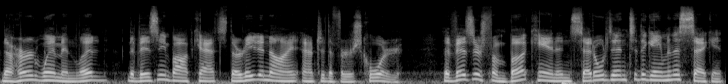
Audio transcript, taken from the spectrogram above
The Herd women led the visiting Bobcats 30 9 after the first quarter. The visitors from Buckhannon settled into the game in the second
